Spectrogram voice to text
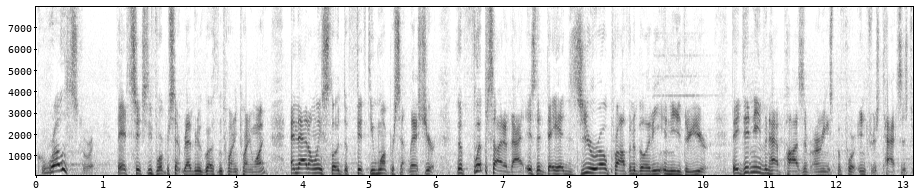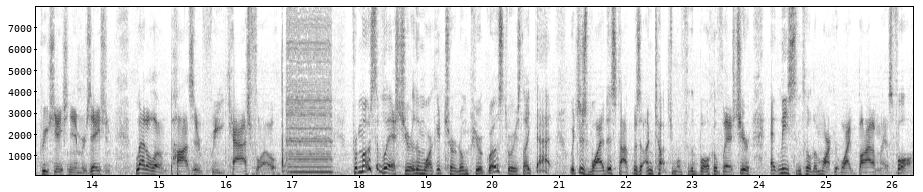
growth story. They had 64% revenue growth in 2021, and that only slowed to 51% last year. The flip side of that is that they had zero profitability in either year. They didn't even have positive earnings before interest, taxes, depreciation, and amortization, let alone positive free cash flow. For most of last year, the market turned on pure growth stories like that, which is why the stock was untouchable for the bulk of last year, at least until the market wide bottom last fall.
